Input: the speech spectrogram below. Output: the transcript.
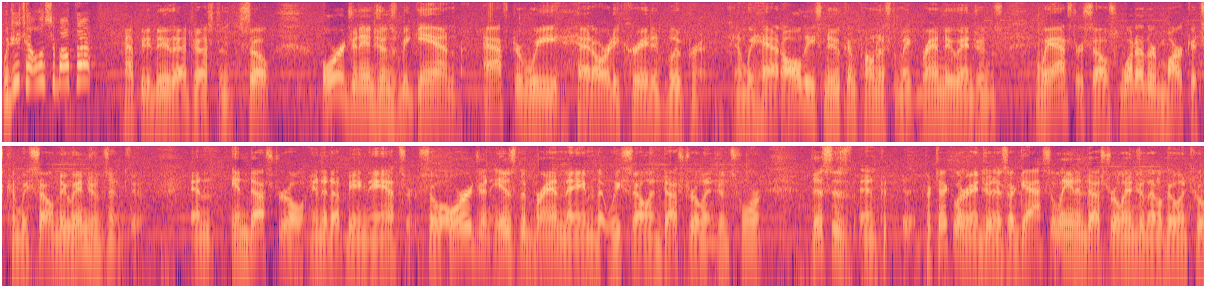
Would you tell us about that? Happy to do that, Justin. So, Origin engines began after we had already created Blueprint, and we had all these new components to make brand new engines, and we asked ourselves, what other markets can we sell new engines into? and industrial ended up being the answer. So Origin is the brand name that we sell industrial engines for. This is, in particular engine, is a gasoline industrial engine that'll go into a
